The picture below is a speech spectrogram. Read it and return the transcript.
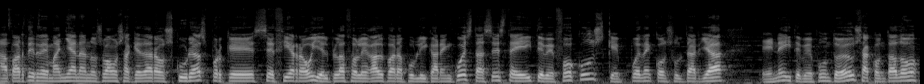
A partir de mañana nos vamos a quedar a oscuras porque se cierra hoy el plazo legal para publicar encuestas. Este ITV Focus, que pueden consultar ya en itv.eus, ha contado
